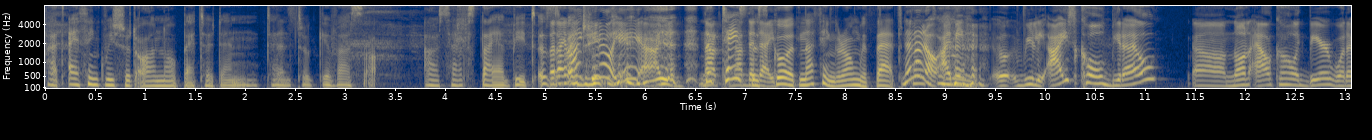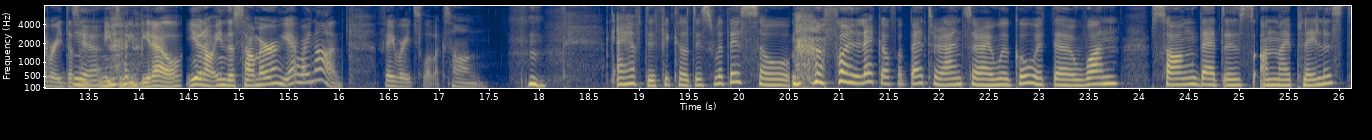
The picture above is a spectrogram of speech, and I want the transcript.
But I think we should all know better than, than to give us ourselves diabetes. But I like, you know, yeah, yeah. I mean, not, the taste is I... good. Nothing wrong with that. No, no, no. I mean, uh, really, ice cold Birell, uh, non-alcoholic beer, whatever. It doesn't yeah. need to be Birell. You know, in the summer, yeah, why not? Favorite Slovak song. I have difficulties with this, so for lack of a better answer, I will go with the one song that is on my playlist,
